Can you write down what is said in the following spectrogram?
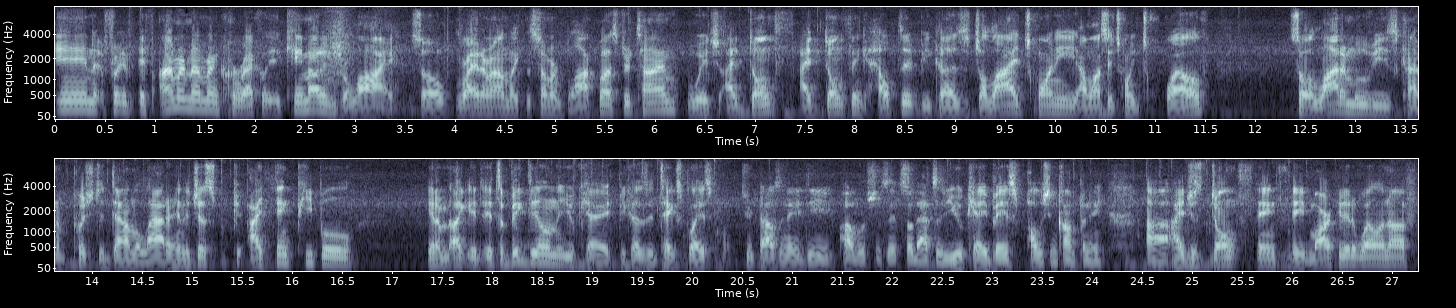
in, for if, if I'm remembering correctly, it came out in July, so right around like the summer blockbuster time, which I don't I don't think helped it because July 20, I want to say 2012. So a lot of movies kind of pushed it down the ladder, and it just I think people. You know, like it, it's a big deal in the UK because it takes place 2000 AD publishes it, so that's a UK based publishing company. Uh, I just don't think they marketed it well enough.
